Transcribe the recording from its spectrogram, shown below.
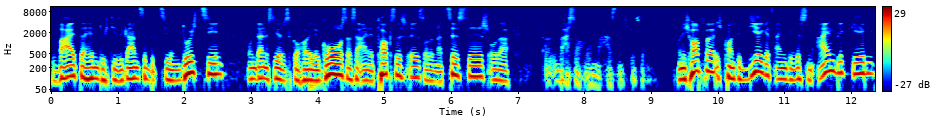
weiterhin durch diese ganze Beziehung durchziehen. Und dann ist wieder das Geheule groß, dass der eine toxisch ist oder narzisstisch oder äh, was auch immer, hast nicht gesehen. Und ich hoffe, ich konnte dir jetzt einen gewissen Einblick geben,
